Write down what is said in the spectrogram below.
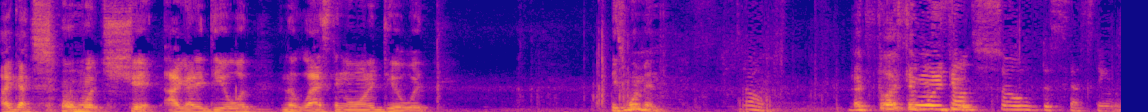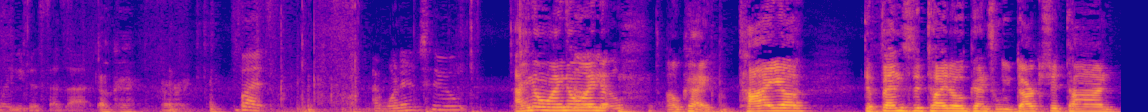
I got so much shit I got to deal with, and the last thing I want to deal with is women. Oh, That's the last thing I want to do. sounds so disgusting the way you just said that. Okay. All right. But I wanted to I know, I know, I know. Okay. Taya defends the title against Ludark Shaitan.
